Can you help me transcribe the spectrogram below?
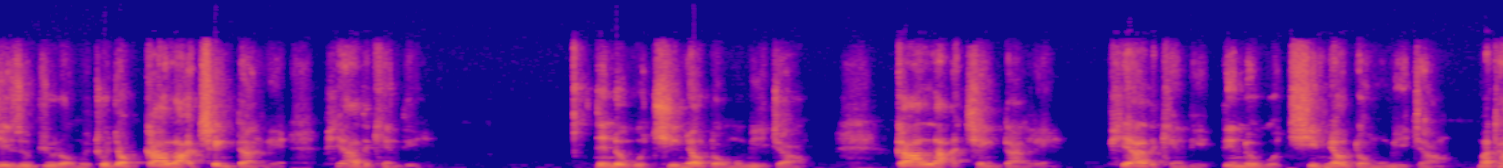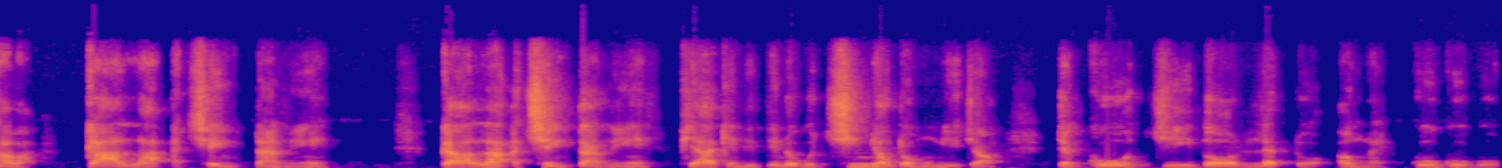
ကျေးဇူးပြုတော်မူထို့ကြောင့်ကာလအချိန်တန်လျင်ဘုရားသခင်သည်တင်တို့ကိုချီးမြှောက်တော်မူမိအကြောင်း ကာလအချိန်တန်လျင်ဘုရားသခင်သည်တင်တို့ကိုချီးမြှောက်တော်မူမိအကြောင်းမှတ်ထားပါကာလအချိန်တန်လျင်ကာလအချိန်တန်လျင်ဖျားခင်သည်တင်တို့ကိုချီးမြှောက်တော်မူမည်အကြောင်းတကိုးကြီးသောလက်တော်အောက်၌ကိုကိုကို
